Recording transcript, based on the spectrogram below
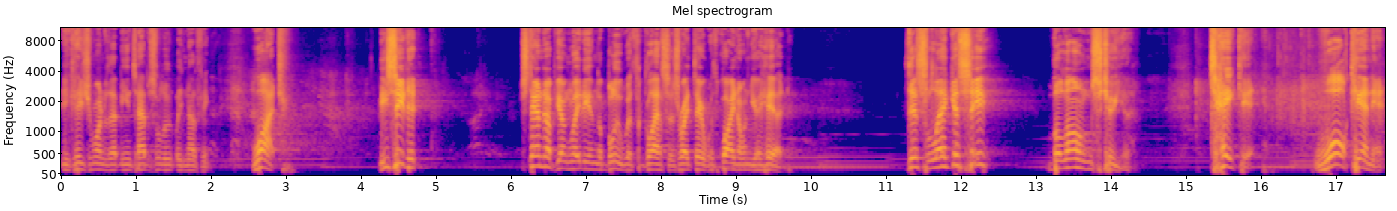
In case you wonder, that means absolutely nothing. Watch. Be seated. Stand up, young lady in the blue with the glasses right there with white on your head. This legacy belongs to you. Take it, walk in it,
